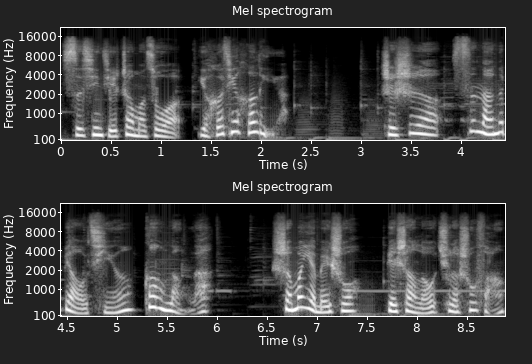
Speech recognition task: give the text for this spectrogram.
司心杰这么做也合情合理呀。只是思南的表情更冷了，什么也没说，便上楼去了书房。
